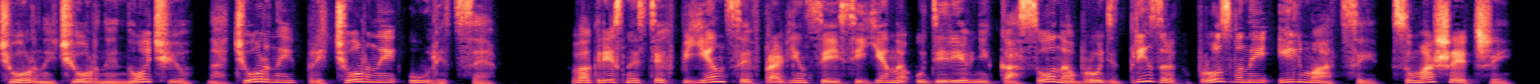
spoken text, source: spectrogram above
Черной-черной ночью на черной причерной улице. В окрестностях Пьенцы в провинции Сиена у деревни Кассона бродит призрак, прозванный Ильмаци, сумасшедший.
